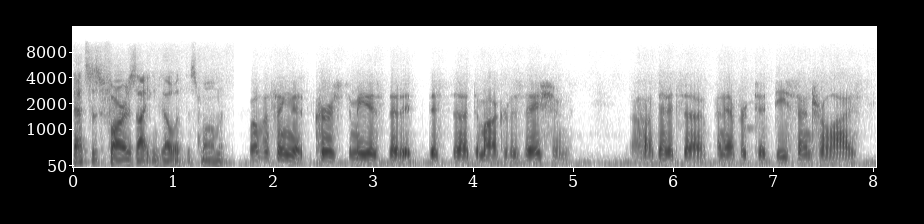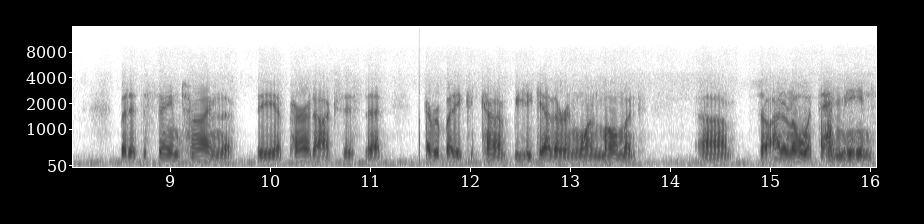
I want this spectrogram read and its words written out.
That's as far as I can go at this moment. Well, the thing that occurs to me is that it, this uh, democratization, uh, that it's a, an effort to decentralize, but at the same time, the, the uh, paradox is that everybody could kind of be together in one moment. Um, so I don't know what that means.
